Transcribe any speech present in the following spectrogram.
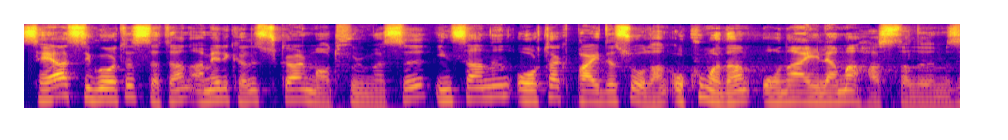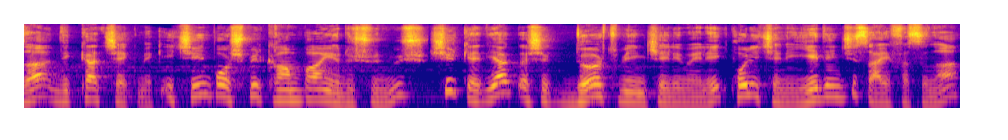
Seyahat sigortası satan Amerikalı Scarmouth firması insanlığın ortak paydası olan okumadan onaylama hastalığımıza dikkat çekmek için hoş bir kampanya düşünmüş. Şirket yaklaşık 4000 kelimelik poliçenin 7. sayfasına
